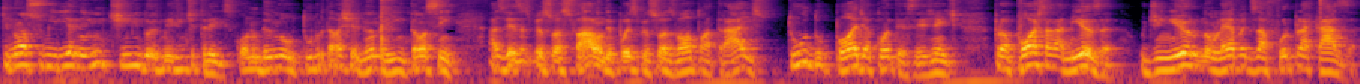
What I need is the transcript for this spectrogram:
que não assumiria nenhum time em 2023. Quando deu em outubro, estava chegando aí. Então, assim, às vezes as pessoas falam, depois as pessoas voltam atrás. Tudo pode acontecer, gente. Proposta na mesa, o dinheiro não leva desaforo para casa.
